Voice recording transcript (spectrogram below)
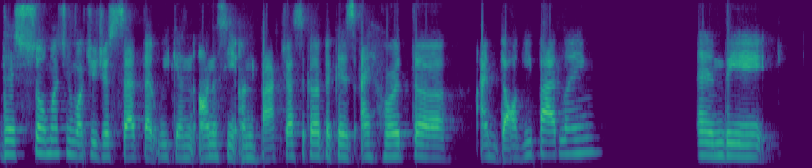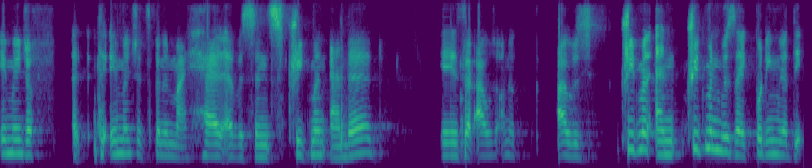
there's so much in what you just said that we can honestly unpack, Jessica, because I heard the I'm doggy paddling and the image of uh, the image that's been in my head ever since treatment ended is that I was on a I was treatment and treatment was like putting me at the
